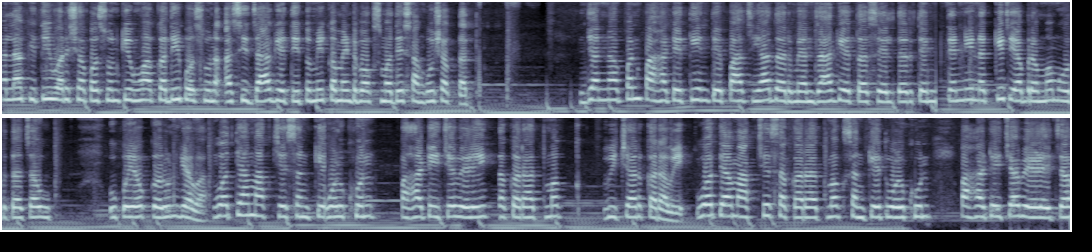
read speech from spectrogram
मला किती वर्षापासून किंवा कधीपासून अशी जाग येते तुम्ही कमेंट बॉक्समध्ये सांगू शकतात. ज्यांना पण पहाटे तीन ते पाच या दरम्यान जाग येत असेल तर त्यां- त्यांनी नक्कीच या ब्रह्ममुहूर्ताचा उप- उपयोग करून घ्यावा. व त्या मागचे संकेत ओळखून पहाटेच्या वेळी सकारात्मक विचार करावे व त्या मागचे सकारात्मक संकेत ओळखून पहाटेच्या वेळेचा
